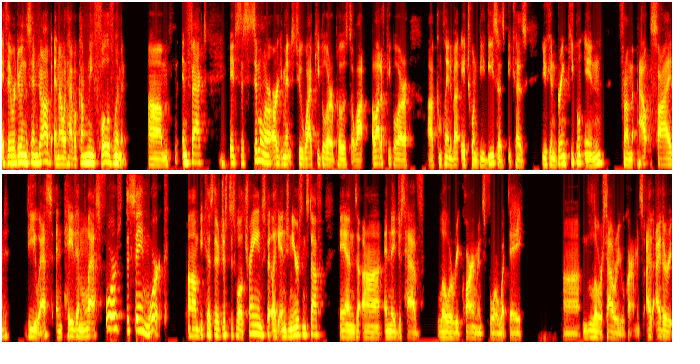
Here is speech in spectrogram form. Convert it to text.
if they were doing the same job, and I would have a company full of women. Um, in fact, it's a similar argument to why people are opposed. A lot, a lot of people are uh, complain about H-1B visas because you can bring people in from outside the U.S. and pay them less for the same work um, because they're just as well trained, but like engineers and stuff, and uh, and they just have lower requirements for what they uh, lower salary requirements. I, either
